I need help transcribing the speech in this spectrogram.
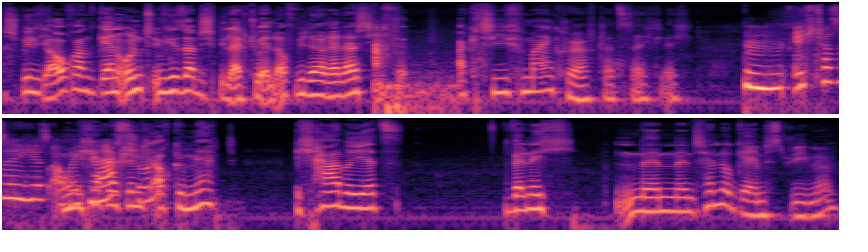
spiele ich auch ganz gerne und wie gesagt, ich spiele aktuell auch wieder relativ aktiv Minecraft tatsächlich. hm, ich tatsächlich jetzt auch. und ich ich habe das schon. nämlich auch gemerkt. Ich habe jetzt, wenn ich eine Nintendo Game streame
